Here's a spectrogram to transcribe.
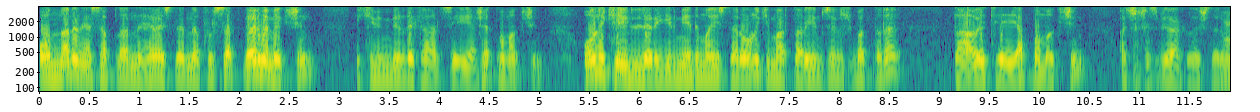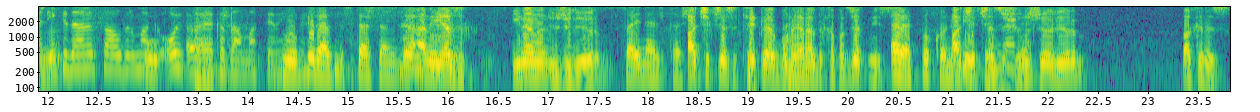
onların hesaplarını, heveslerine fırsat vermemek için 2001'deki hadiseyi yaşatmamak için 12 Eylül'leri, 27 Mayıs'ları, 12 Mart'ları, 28 Şubat'lara davetiye yapmamak için açıkçası bir arkadaşlarımızla Yani iktidara saldırmak, Bu- oy evet. kazanmak demek Bu mi? biraz isterseniz bu yani yazık inanın üzülüyorum. Sayın Eltaş. Açıkçası tekrar bunu herhalde kapatacak mıyız? Evet bu konu Açıkçası şunu söylüyorum. Bakınız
